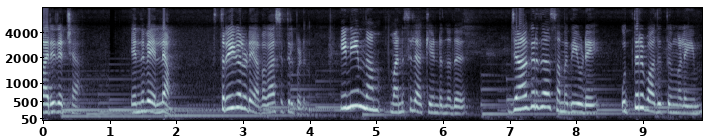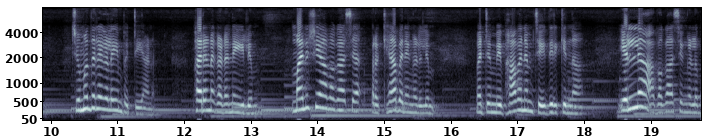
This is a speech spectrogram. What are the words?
പരിരക്ഷ എന്നിവയെല്ലാം സ്ത്രീകളുടെ അവകാശത്തിൽപ്പെടുന്നു. ഇനിയും നാം മനസ്സിലാക്കേണ്ടുന്നത് ജാഗ്രതാ സമിതിയുടെ ഉത്തരവാദിത്വങ്ങളെയും ചുമതലകളെയും പറ്റിയാണ്. ഭരണഘടനയിലും മനുഷ്യാവകാശ പ്രഖ്യാപനങ്ങളിലും മറ്റും വിഭാവനം ചെയ്തിരിക്കുന്ന എല്ലാ അവകാശങ്ങളും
